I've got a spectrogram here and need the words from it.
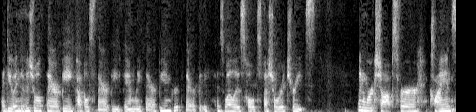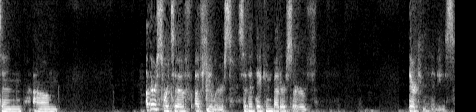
I do individual therapy, couples therapy, family therapy, and group therapy, as well as hold special retreats and workshops for clients and um, other sorts of, of healers so that they can better serve their communities.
